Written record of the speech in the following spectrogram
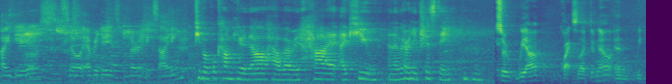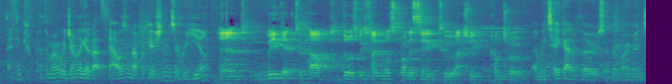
ideas, so every day is very exciting. People who come here, they all have very high IQ and are very interesting. so we are quite selective now, and we I think at the moment we generally get about thousand applications every year. And we get to help those we find most promising to actually come through. And we take out of those at the moment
